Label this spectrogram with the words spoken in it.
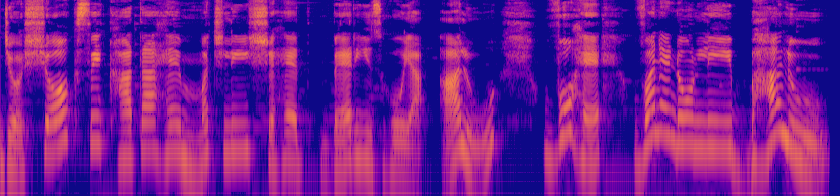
जो शौक से खाता है मछली शहद बेरीज हो या आलू, वो है वन एंड ओनली भालू।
